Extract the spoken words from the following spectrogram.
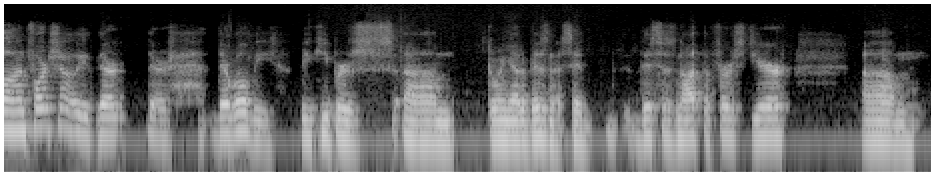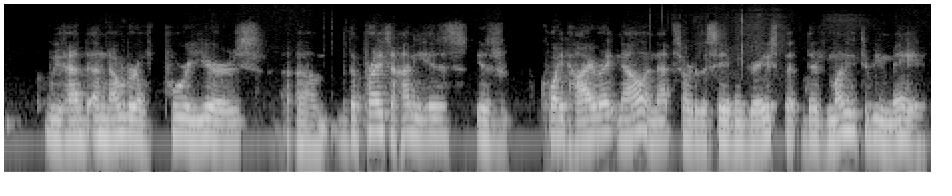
Well, unfortunately, there there there will be beekeepers um, going out of business. It, this is not the first year. Um, we've had a number of poor years. Um, the price of honey is is quite high right now, and that's sort of the saving grace. That there's money to be made,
